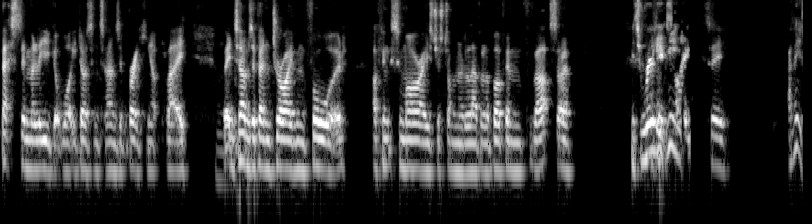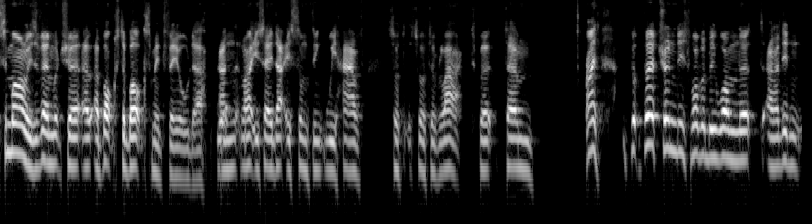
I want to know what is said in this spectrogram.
best in the league at what he does in terms of breaking up play. Mm. But in terms of then driving forward, I think Soumaré is just on the level above him for that. So it's really exciting he, to see. I think Soumaré is very much a box to box midfielder. Yeah. And like you say, that is something we have sort, sort of lacked. But um, I, but Bertrand is probably one that, and I didn't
